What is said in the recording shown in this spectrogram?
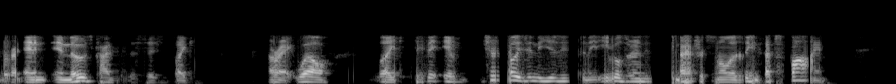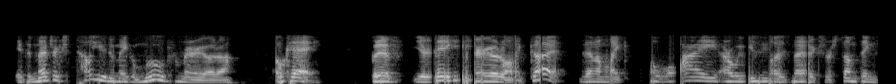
Right. and and those kinds of decisions. Like, all right, well, like if they, if Chip Kelly's into using it and the Eagles are into metrics and all those things, that's fine. If the metrics tell you to make a move for Mariota, okay. But if you're taking Mariota on a gut, then I'm like, well, why are we using all these metrics for some things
